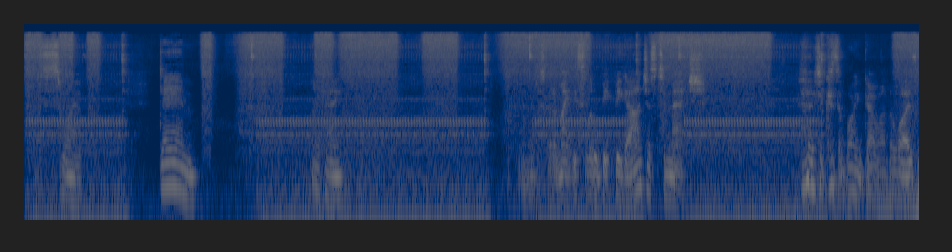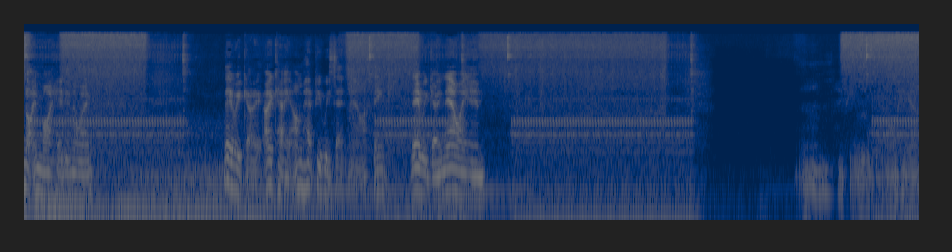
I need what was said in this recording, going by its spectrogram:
Swab. Damn. Okay. And I just got to make a little bit bigger just to match because it won't go otherwise. Not in my head, in a way. There we go. Okay, I'm happy with that now, I think. There we go. Now I am. Um, maybe a little bit more here.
